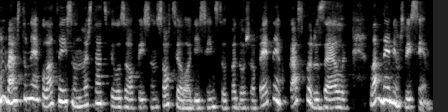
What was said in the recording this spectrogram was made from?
un vēsturnieku Latvijas Universitātes filozofijas un socioloģijas institūta vadošo pētnieku Kasparu Zeli. Labdien jums visiem!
